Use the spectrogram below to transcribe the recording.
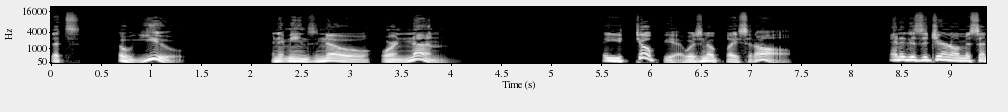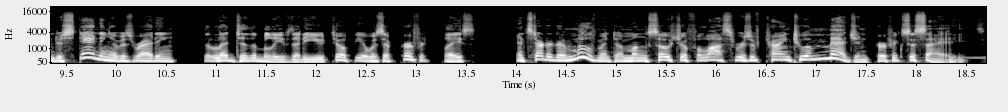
that's OU, and it means no or none. A utopia was no place at all, and it is a general misunderstanding of his writing that led to the belief that a utopia was a perfect place and started a movement among social philosophers of trying to imagine perfect societies.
